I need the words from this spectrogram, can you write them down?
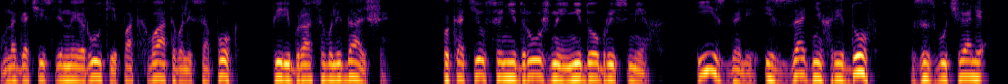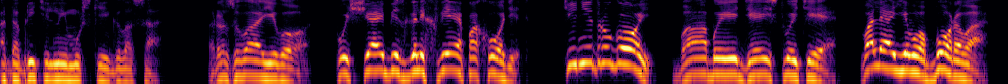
Многочисленные руки подхватывали сапог, перебрасывали дальше. Покатился недружный, недобрый смех. Издали, из задних рядов, зазвучали одобрительные мужские голоса. «Разувай его! Пущай без галихвея походит! Тяни другой! Бабы, действуйте! Валяй его, Борова!»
